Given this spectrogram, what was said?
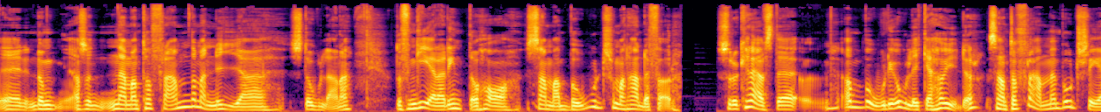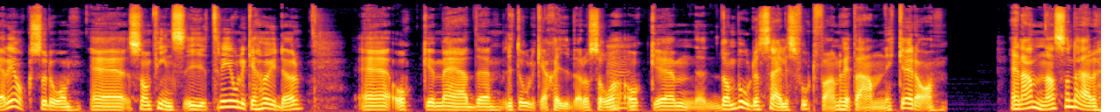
eh, de, alltså, när man tar fram de här nya stolarna då fungerar det inte att ha samma bord som man hade förr. Så då krävs det ja, bord i olika höjder. Så han tar fram en bordserie också då eh, som finns i tre olika höjder eh, och med eh, lite olika skivor och så. Och eh, de borden säljs fortfarande och heter Annika idag. En annan sån där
